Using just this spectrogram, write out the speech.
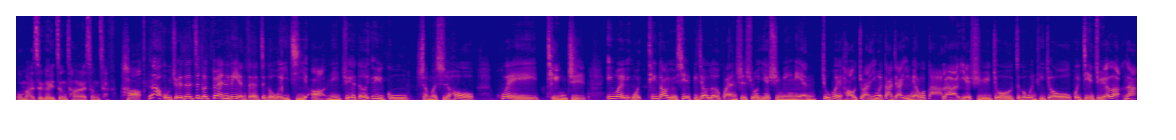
我们还是可以。正常来生产。好，那我觉得这个锻炼的这个危机啊，你觉得预估什么时候会停止？因为我听到有些比较乐观是说，也许明年就会好转，因为大家疫苗都打了，也许就这个问题就会解决了。那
